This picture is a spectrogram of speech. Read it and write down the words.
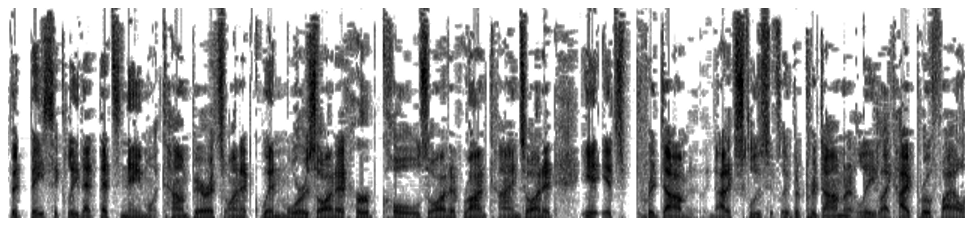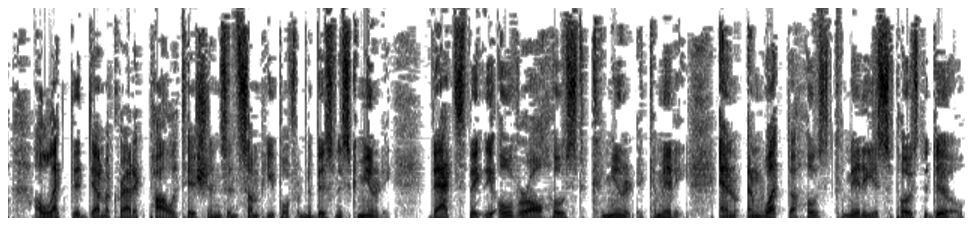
but basically that that's name on it. Tom Barrett's on it, Gwen Moore's on it, Herb Kohl's on it, Ron Kind's on it. it. It's predominantly, not exclusively, but predominantly like high profile elected Democratic politicians and some people from the business community. That's the, the overall host community committee. And and what the host committee is supposed to do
